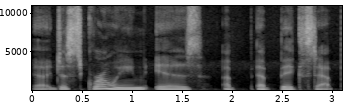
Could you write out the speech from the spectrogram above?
Uh, just growing is a, a big step.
